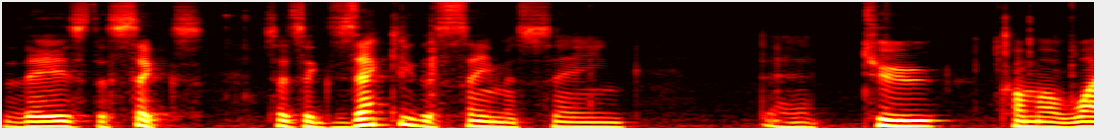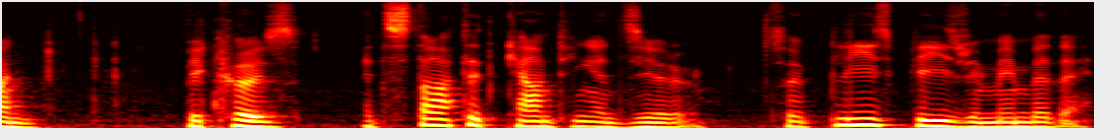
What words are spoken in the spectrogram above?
there's the 6. So it's exactly the same as saying uh, 2 comma 1 because it started counting at 0. So please, please remember that.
